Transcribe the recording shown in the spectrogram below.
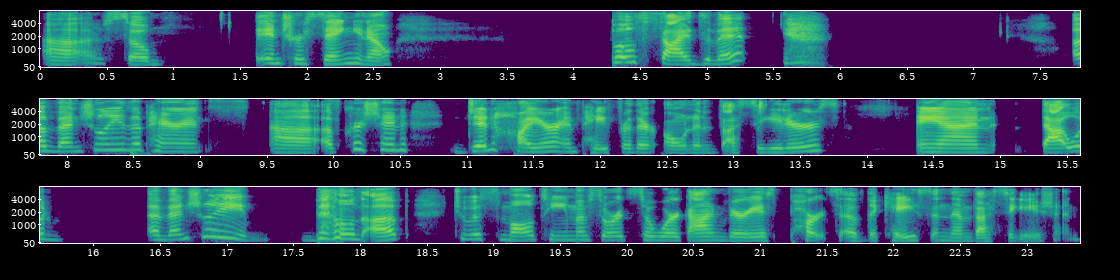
Uh so interesting, you know both sides of it. Eventually, the parents uh, of Christian did hire and pay for their own investigators, and that would eventually build up to a small team of sorts to work on various parts of the case and the investigation.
